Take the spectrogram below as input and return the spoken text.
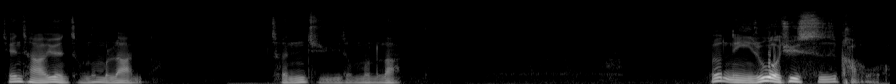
监察院怎么那么烂呢？陈局怎么那么烂？而你如果去思考哦，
